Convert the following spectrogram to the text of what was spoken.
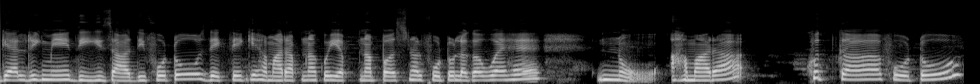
गैलरी में दीज आर दी फ़ोटोज़ देखते हैं कि हमारा अपना कोई अपना पर्सनल फ़ोटो लगा हुआ है। नो no, हमारा खुद का photo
